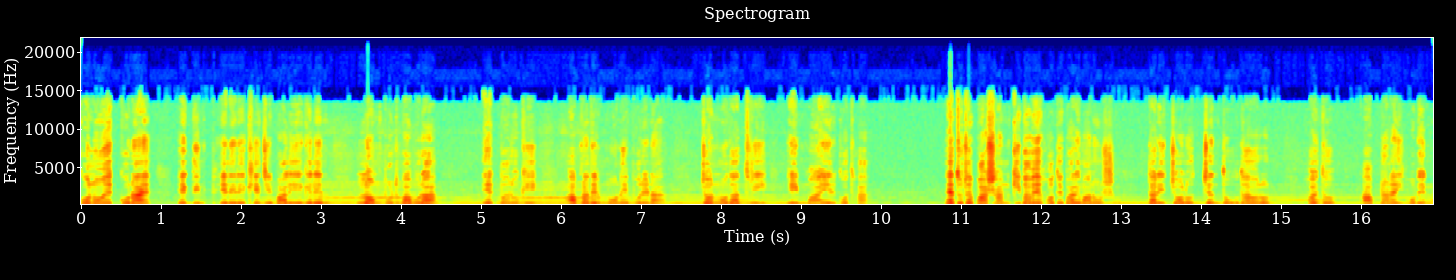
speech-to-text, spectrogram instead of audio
কোনো এক কোনায় একদিন ফেলে রেখে যে পালিয়ে গেলেন লম্পট বাবুরা, একবারও কি আপনাদের মনে পড়ে না জন্মদাত্রী এই মায়ের কথা? এতটা পাষাণ কীভাবে হতে পারে মানুষ? তারই জলজ্জান্ত উদাহরণ হয়তো আপনারাই হবেন।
